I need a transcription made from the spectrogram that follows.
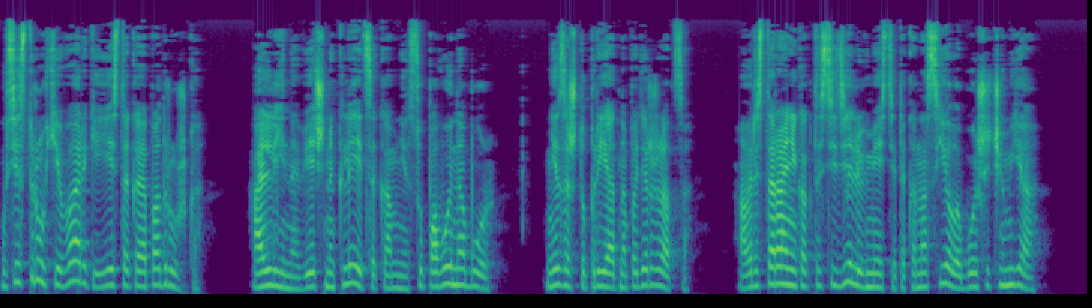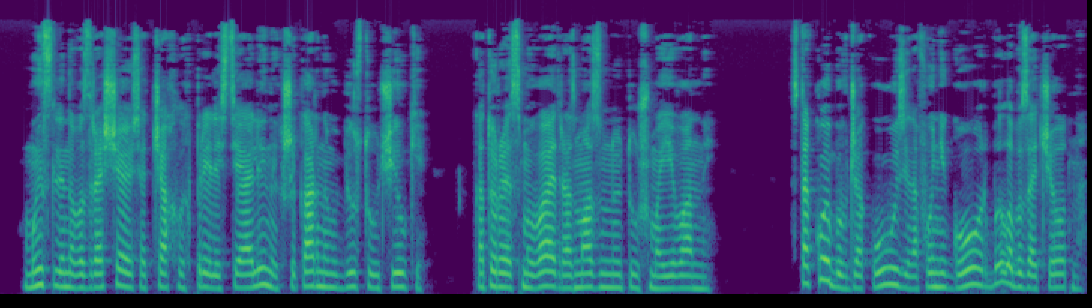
У сеструхи Варьки есть такая подружка. Алина вечно клеится ко мне, суповой набор. Не за что приятно подержаться. А в ресторане как-то сидели вместе, так она съела больше, чем я. Мысленно возвращаюсь от чахлых прелестей Алины к шикарному бюсту училки, которая смывает размазанную тушь моей ванной. С такой бы в джакузи, на фоне гор, было бы зачетно.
